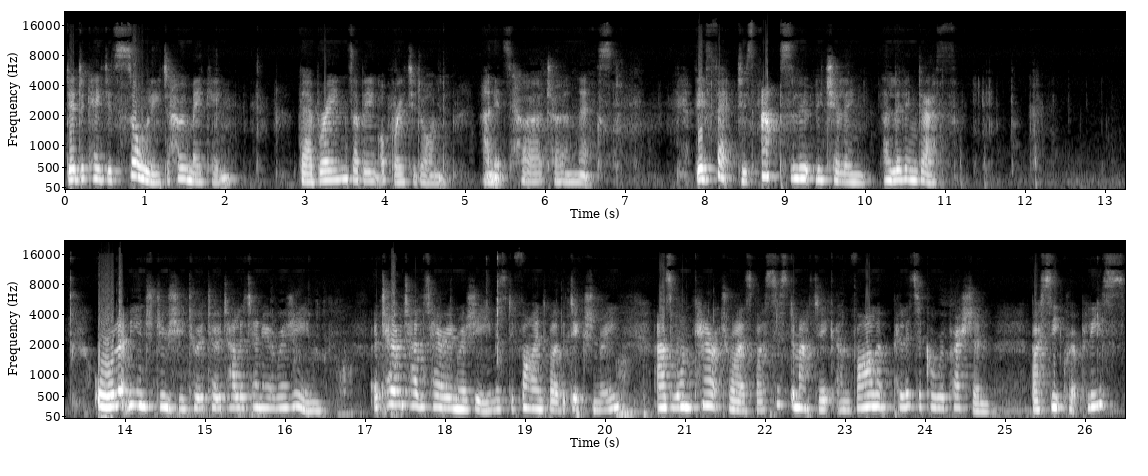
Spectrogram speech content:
dedicated solely to homemaking. Their brains are being operated on, and it's her turn next. The effect is absolutely chilling, a living death. Or let me introduce you to a totalitarian regime. A totalitarian regime is defined by the dictionary as one characterized by systematic and violent political repression by secret police,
